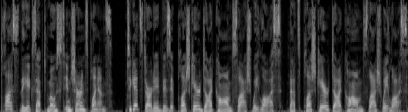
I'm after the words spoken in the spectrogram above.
Plus, they accept most insurance plans. To get started, visit plushcare.com slash weight loss. That's plushcare.com slash weight loss.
